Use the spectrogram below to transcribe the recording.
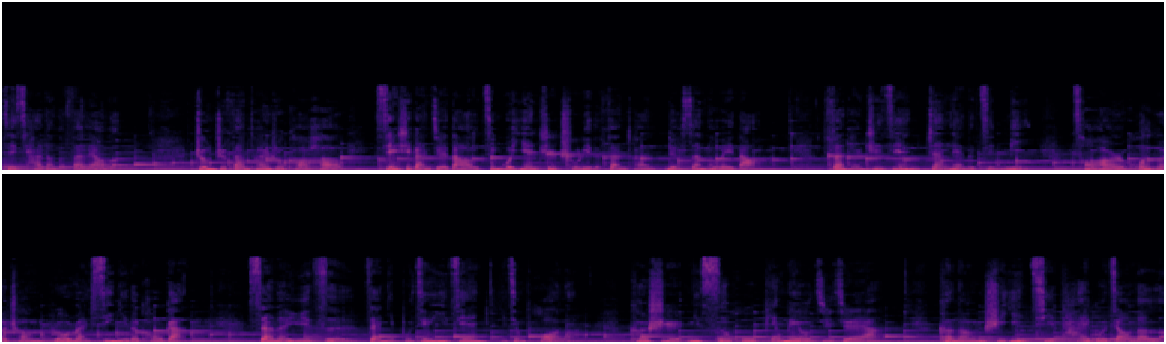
最恰当的饭量了。整只饭团入口后，先是感觉到经过腌制处理的饭团略酸的味道，饭团之间粘连的紧密，从而混合成柔软细腻的口感。三文鱼子在你不经意间已经破了。可是你似乎并没有咀嚼呀，可能是因其太过娇嫩了，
